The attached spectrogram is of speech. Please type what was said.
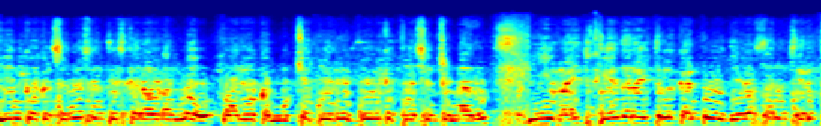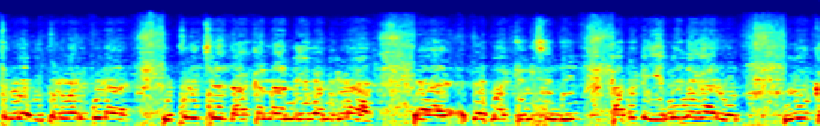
దీనికి ఒక సొల్యూషన్ తీసుకురావడంలో వారి యొక్క ముఖ్య భూమిక పోషించున్నారు. ఈ రైతు పేద రైతులకంటూ దేవస్థానం చరిత్రలో ఇప్పటి వరకు కూడా ఎప్పుడు ఇచ్చిన దాఖలా లేవని కూడా మాకు తెలిసింది. కాబట్టి ఎమ్మెల్యే గారు ఈ యొక్క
